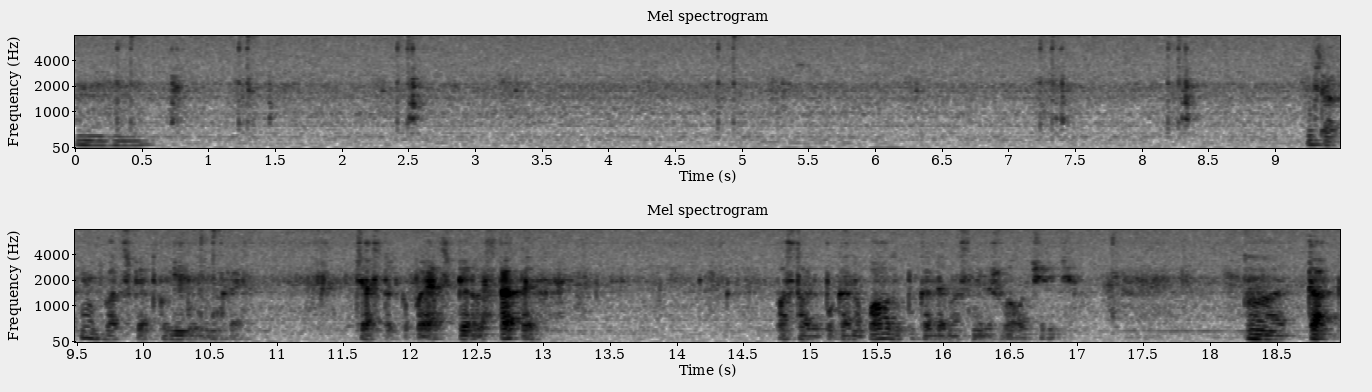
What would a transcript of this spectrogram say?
Угу. Так, ну 25-ку не будем играть. Сейчас только появятся первые статы. Поставлю пока на паузу, пока до нас не дошла очередь. А, так,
